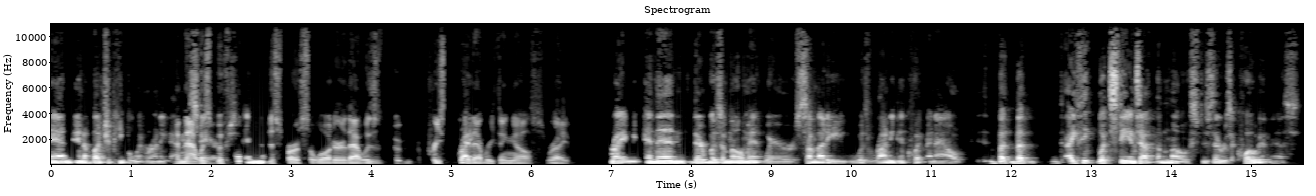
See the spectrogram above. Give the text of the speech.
and and a bunch of people went running and that was before and, the dispersal order that was pre right. everything else right. Right and then there was a moment where somebody was running equipment out but but I think what stands out the most is there was a quote in this,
